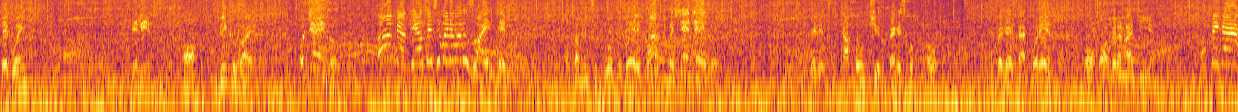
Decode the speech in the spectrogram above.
Pegou, hein? Beleza. Ó, bico zóio. Ô, Jason! Ah, meu Deus, aí você vai levar no zóio, hein, Jason? O tamanho desse globo dele. Para de mexer, Jason! Beleza, acabou o tiro. Pega esse... Ô, vou pegar a snipereta? Ou, ou a granadinha? Vou pegar.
